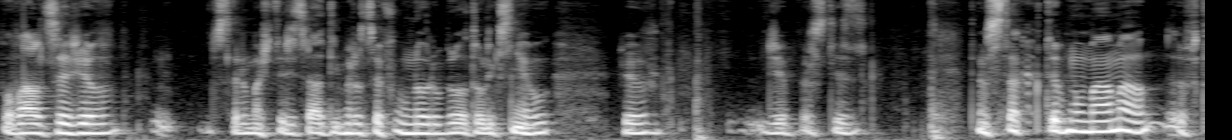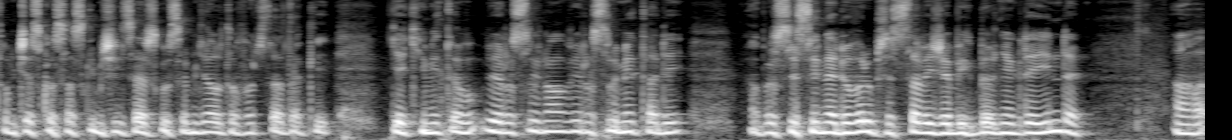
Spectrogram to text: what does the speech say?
po válce, že v 47. roce v únoru bylo tolik sněhu, že, že prostě ten vztah k tomu mám a v tom českosaském Švýcarsku jsem dělal to forsta taky. Děti mi to vyrostly, no vyrostly mi tady. A prostě si nedovedu představit, že bych byl někde jinde. A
